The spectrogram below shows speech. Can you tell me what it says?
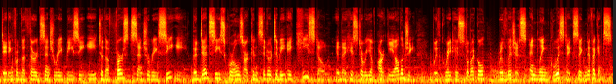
Dating from the 3rd century BCE to the 1st century CE, the Dead Sea Scrolls are considered to be a keystone in the history of archaeology, with great historical, religious, and linguistic significance.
